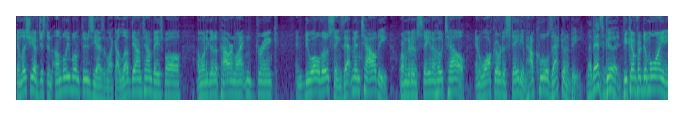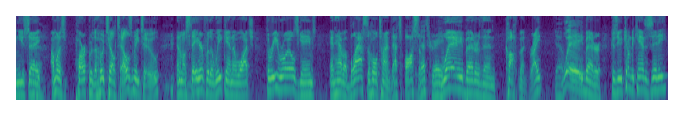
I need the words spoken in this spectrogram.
unless you have just an unbelievable enthusiasm, like I love downtown baseball, I want to go to Power and Light and drink and do all those things. That mentality, or I'm going to stay in a hotel and walk over to the stadium. How cool is that going to be? Now that's good. If you come from Des Moines and you say, I'm going to park where the hotel tells me to, and I'm going to stay here for the weekend and watch three Royals games and have a blast the whole time, that's awesome. That's great. Way better than Kauffman, right? Yeah. Way better. Because you come to Kansas City,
